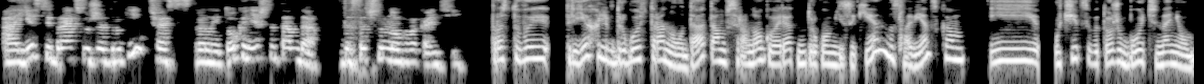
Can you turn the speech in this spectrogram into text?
А если брать уже другие части страны, то, конечно, там, да, достаточно много вакансий. Просто вы приехали в другую страну, да, там все равно говорят на другом языке, на славянском, и учиться вы тоже будете на нем.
